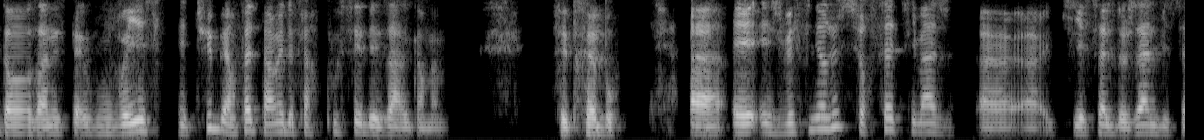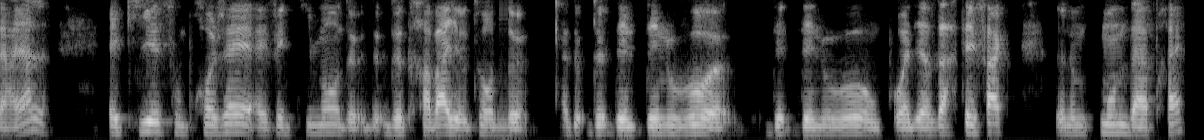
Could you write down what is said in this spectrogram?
dans un espèce. Vous voyez ces tubes et en fait permet de faire pousser des algues quand même. C'est très beau. Euh, et, je vais finir juste sur cette image euh, euh, qui est celle de Jeanne Vissérial et qui est son projet effectivement de, de, travail autour de, des, nouveaux, des, nouveaux, on pourrait dire, artefacts de notre monde d'après.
